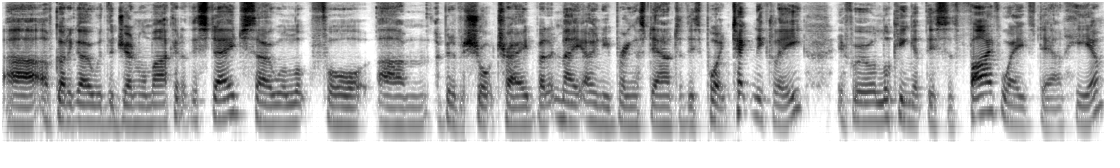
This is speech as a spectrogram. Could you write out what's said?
uh, I've got to go with the general market at this stage, so we'll look for um, a bit of a short trade, but it may only bring us down to this point. Technically, if we were looking at this as five waves down here,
